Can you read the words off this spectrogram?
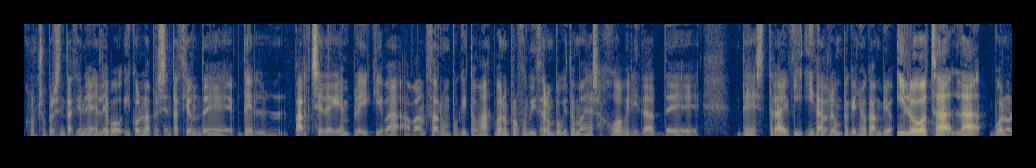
con su presentación en el Evo y con la presentación de, del parche de gameplay que iba a avanzar un poquito más. Bueno, profundizar un poquito más en esa jugabilidad de, de Strife y, y darle un pequeño cambio. Y luego está la, bueno,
